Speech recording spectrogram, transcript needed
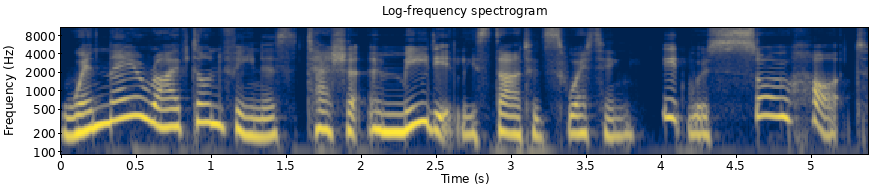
When they arrived on Venus, Tasha immediately started sweating. It was so hot.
